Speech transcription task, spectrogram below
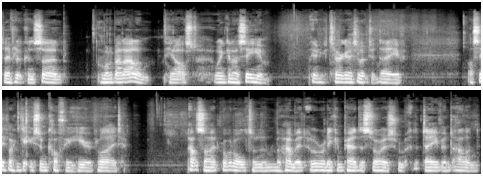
Dave looked concerned. What about Alan? he asked. When can I see him? The interrogator looked at Dave. I'll see if I can get you some coffee, he replied. Outside, Robert Alton and Mohammed had already compared the stories from Dave and Alan.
